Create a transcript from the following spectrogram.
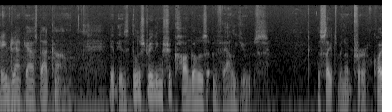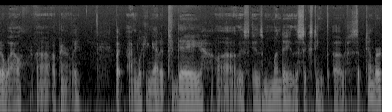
heyjackass dot com. It is illustrating Chicago's values. The site's been up for quite a while, uh, apparently, but I'm looking at it today. Uh, this is Monday, the 16th of September,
